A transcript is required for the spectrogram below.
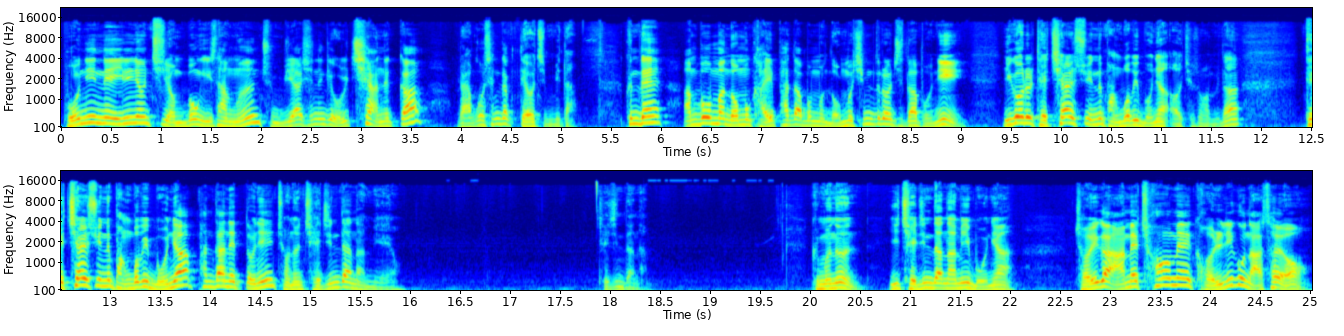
본인의 1년치 연봉 이상은 준비하시는 게 옳지 않을까라고 생각되어집니다. 근데 암보험만 너무 가입하다 보면 너무 힘들어지다 보니 이거를 대체할 수 있는 방법이 뭐냐? 어, 죄송합니다. 대체할 수 있는 방법이 뭐냐 판단했더니 저는 재진단암이에요. 재진단암. 그러면은 이 재진단암이 뭐냐? 저희가 암에 처음에 걸리고 나서요.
